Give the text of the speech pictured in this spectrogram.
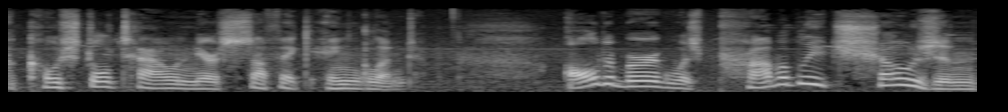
a coastal town near Suffolk, England. Aldeburgh was probably chosen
